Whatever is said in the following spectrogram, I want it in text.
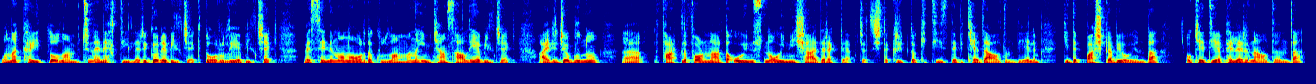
ona kayıtlı olan bütün NFT'leri görebilecek, doğrulayabilecek ve senin onu orada kullanmana imkan sağlayabilecek. Ayrıca bunu e, farklı formlarda oyun üstüne oyun inşa ederek de yapacağız. İşte CryptoKitties'de bir kedi aldın diyelim. Gidip başka bir oyunda o kediye pelerin aldığında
